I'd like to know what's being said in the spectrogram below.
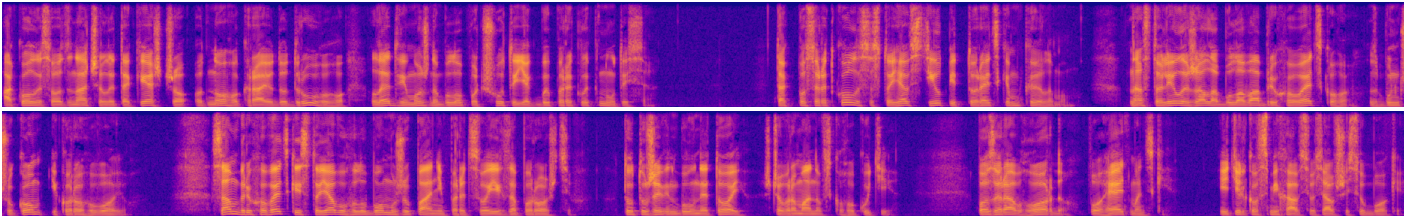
а колесо означили таке, що одного краю до другого ледві можна було почути, якби перекликнутися. Так посеред колеса стояв стіл під турецьким килимом. На столі лежала булава Брюховецького з бунчуком і короговою. Сам Брюховецький стояв у голубому жупані перед своїх запорожців. Тут уже він був не той, що в Романовського куті. Позирав гордо, по-гетьманськи, і тільки всміхався, усявшись у боки.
